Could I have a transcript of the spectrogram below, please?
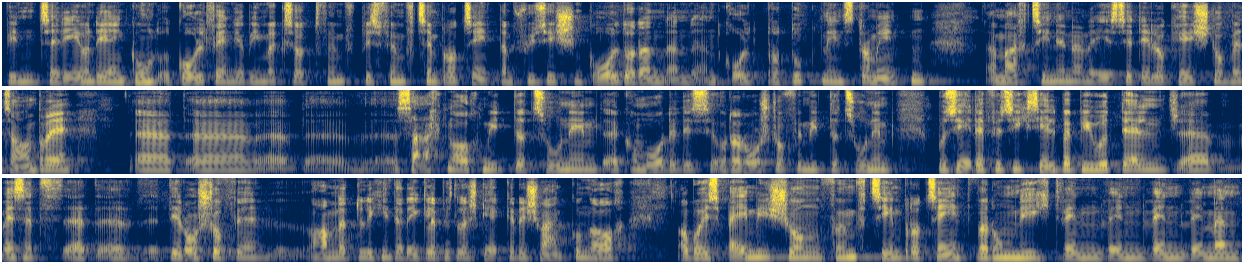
bin seit eh und eh ein Gold-Fan. Ich habe immer gesagt, 5 bis 15 Prozent am physischen Gold oder an, an, Goldprodukten, Instrumenten äh, macht Sinn in einer Asset Allocation. Ob man jetzt andere Sachen auch mit dazu nimmt, äh, Commodities oder Rohstoffe mit dazu nimmt, muss jeder für sich selber beurteilen. Äh, weiß nicht, äh, die Rohstoffe haben natürlich in der Regel ein bisschen eine stärkere Schwankung auch, aber als Beimischung 5, 10 Prozent, warum nicht? Wenn, wenn, wenn, wenn man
